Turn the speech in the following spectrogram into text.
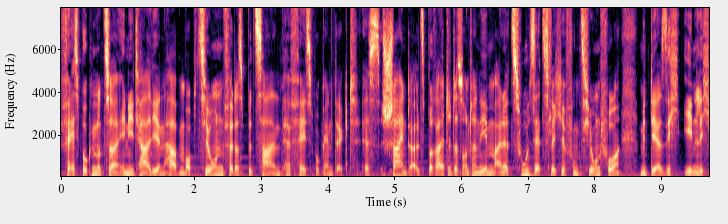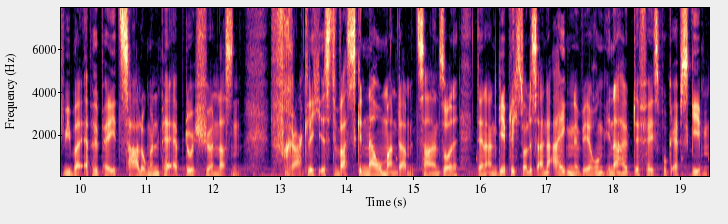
Facebook-Nutzer in Italien haben Optionen für das Bezahlen per Facebook entdeckt. Es scheint, als bereite das Unternehmen eine zusätzliche Funktion vor, mit der sich ähnlich wie bei Apple Pay Zahlungen per App durchführen lassen. Fraglich ist, was genau man damit zahlen soll, denn angeblich soll es eine eigene Währung innerhalb der Facebook-Apps geben.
